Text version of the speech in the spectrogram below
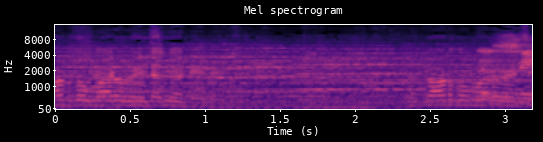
सरकार तो हमारा वैसे सरकार तो हमारा वैसे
